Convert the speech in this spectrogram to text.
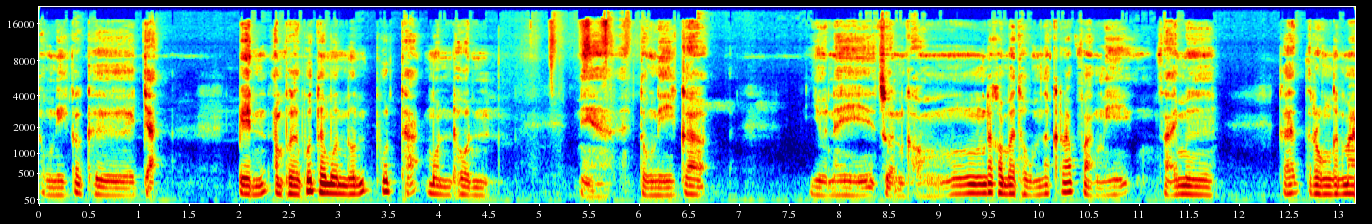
ตรงนี้ก็คือจะเป็นอำเภอพุทธมณฑลพุทธมณฑลเนี่ยตรงนี้ก็อยู่ในส่วนของนครปฐมนะครับ ฝั่งนี้สายมือก็ตรงกันมา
